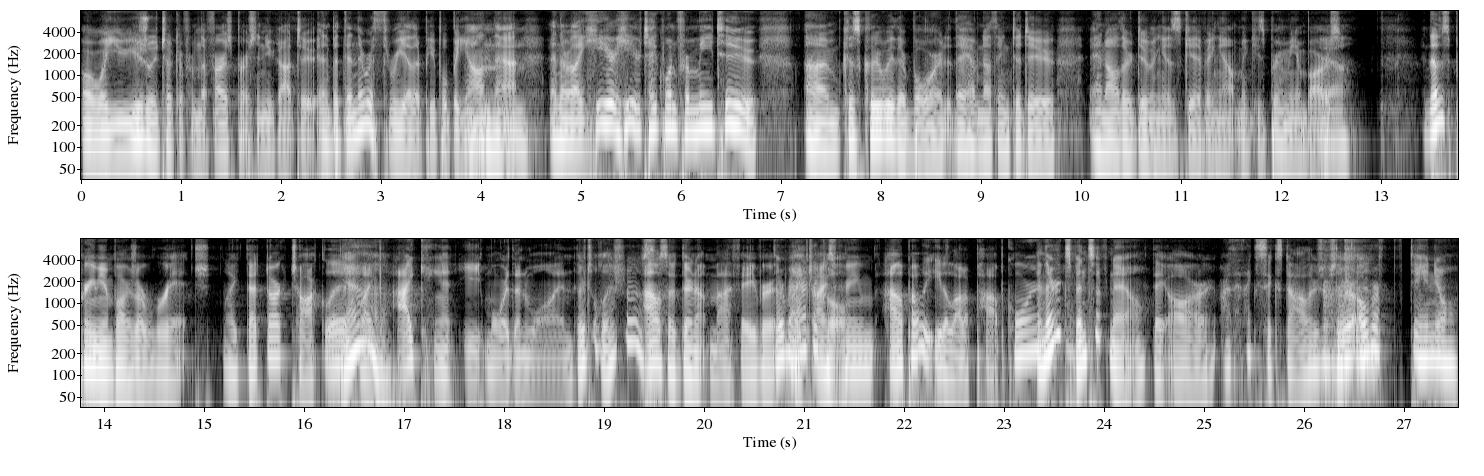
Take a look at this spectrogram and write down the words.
or well you usually took it from the first person you got to and but then there were three other people beyond that Mhm. and they're like here here take one from me too um because clearly they're bored they have nothing to do and all they're doing is giving out mickey's premium bars Yeah. And those premium bars are rich. Like that dark chocolate. Yeah. Like I can't eat more than one. they're delicious I also, they're not my favorite. They're like, Ice magical. cream. I'll probably eat a lot of popcorn. and they're expensive now they are. Are they like six dollars or something? they're over daniel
